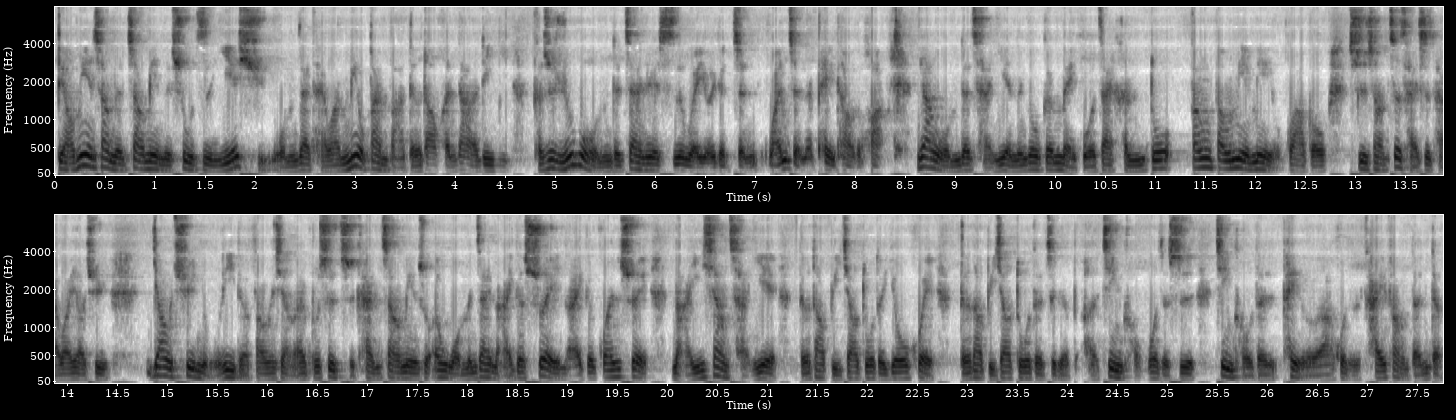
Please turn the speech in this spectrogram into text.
表面上的账面的数字，也许我们在台湾没有办法得到很大的利益。可是，如果我们的战略思维有一个整完整的配套的话，让我们的产业能够跟美国在很多方方面面有挂钩，事实上，这才是台湾要去要去努力的方向，而不是只看账面说，呃，我们在哪一个税、哪一个关税、哪一项产业得到比较多的优惠，得到比较多的这个呃进口或者是进口的配额啊，或者是开放等等。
